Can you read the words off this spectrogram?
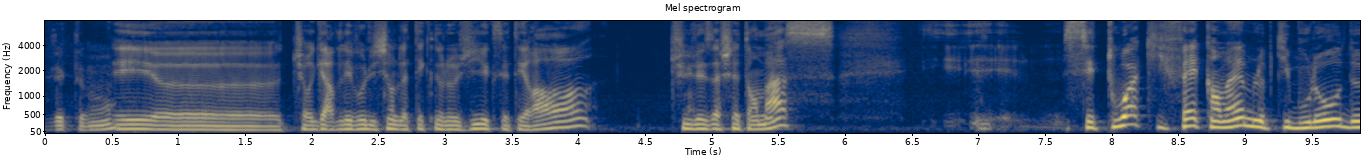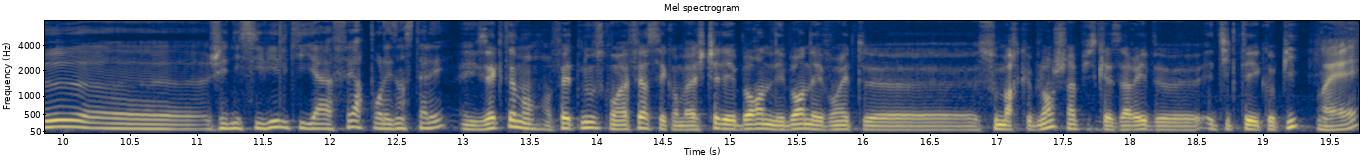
Exactement. et euh, tu regardes l'évolution de la technologie, etc. Tu les achètes en masse. C'est toi qui fais quand même le petit boulot de euh, génie civil qu'il y a à faire pour les installer? Exactement. En fait, nous, ce qu'on va faire, c'est qu'on va acheter les bornes. Les bornes, elles vont être euh, sous marque blanche, hein, puisqu'elles arrivent étiquetées et copies. Ouais.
